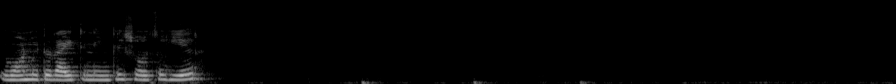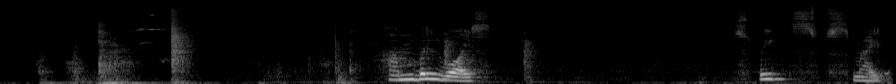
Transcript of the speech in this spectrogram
You want me to write in english also here? Humble voice. Sweet smile.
